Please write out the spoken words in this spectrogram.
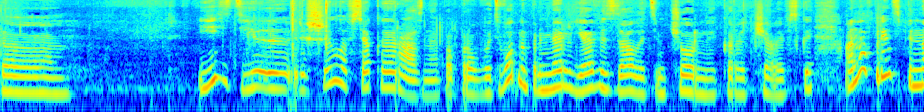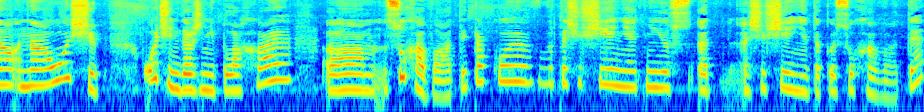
Э, и решила всякое разное попробовать. Вот, например, я вязала этим черной карачаевской. Она, в принципе, на, на ощупь очень даже неплохая. Э, суховатый такое вот ощущение от нее, от, ощущение такое суховатое.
